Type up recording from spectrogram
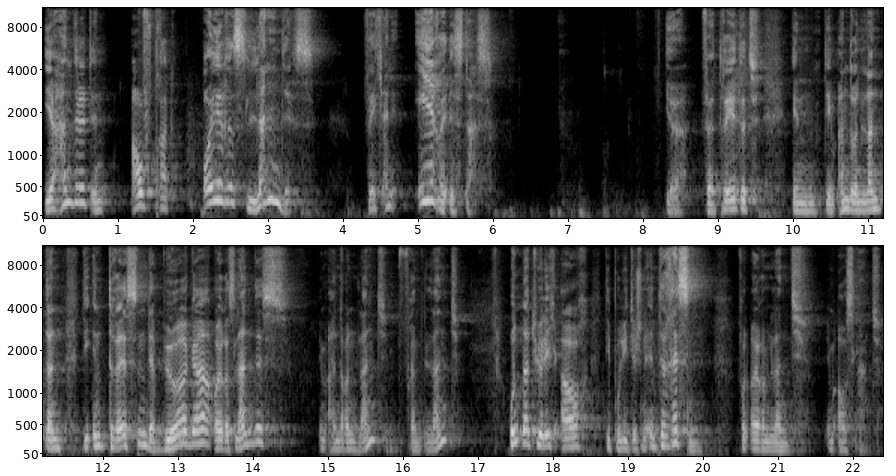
Ihr handelt in Auftrag eures Landes. Welch eine Ehre ist das. Ihr vertretet in dem anderen Land dann die Interessen der Bürger eures Landes im anderen Land, im fremden Land und natürlich auch die politischen Interessen von eurem Land im Ausland.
